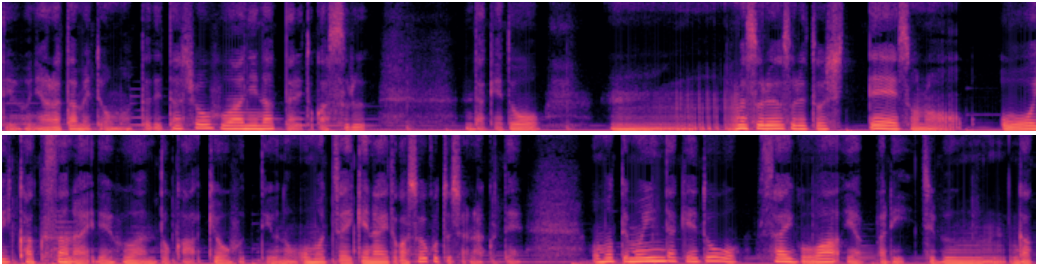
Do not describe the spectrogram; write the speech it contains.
ていうふうに改めて思ったで多少不安になったりとかするんだけどうんまあそれはそれとしてその覆い隠さないで不安とか恐怖っていうのを思っちゃいけないとかそういうことじゃなくて思ってもいいんだけど最後はやっぱり自分が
